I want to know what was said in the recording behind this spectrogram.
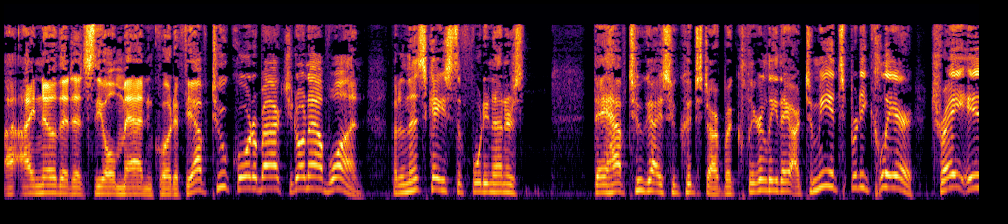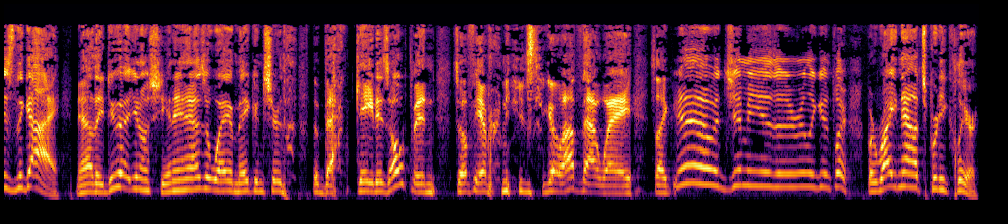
I, I know that it's the old Madden quote if you have two quarterbacks, you don't have one. But in this case, the 49ers they have two guys who could start, but clearly they are. To me, it's pretty clear. Trey is the guy. Now they do, have you know, Shanahan has a way of making sure the back gate is open. So if he ever needs to go out that way, it's like, yeah, but Jimmy is a really good player. But right now, it's pretty clear.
